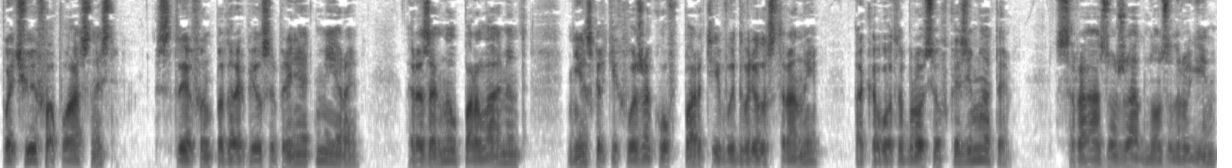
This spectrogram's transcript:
Почуяв опасность, Стефан поторопился принять меры, разогнал парламент, нескольких вожаков партии выдворил из страны, а кого-то бросил в казематы. Сразу же одно за другим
